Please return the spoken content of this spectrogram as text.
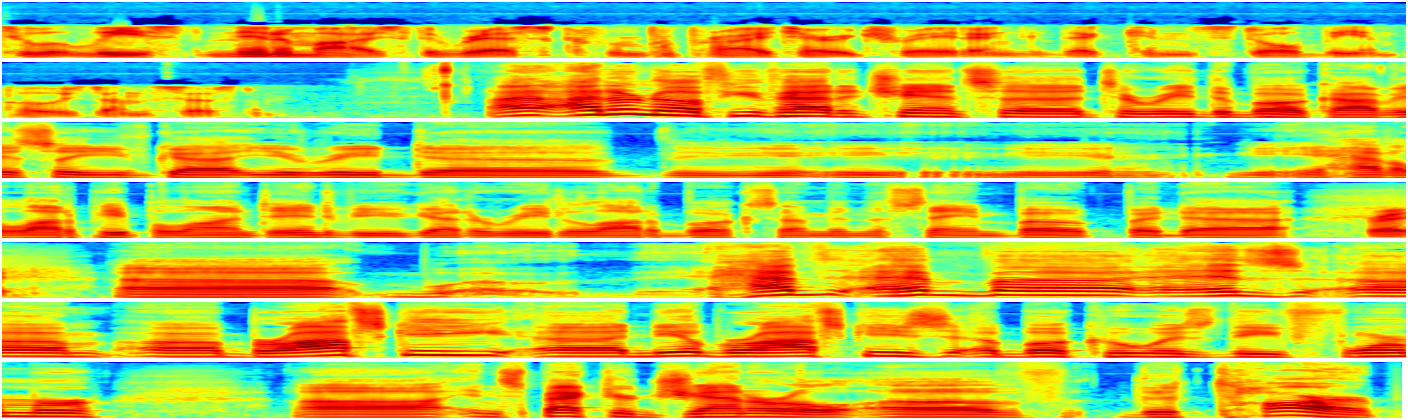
to at least minimize the risk from proprietary trading that can still be imposed on the system. I, I don't know if you've had a chance uh, to read the book. Obviously, you've got you read uh, the you, you, you, have a lot of people on to interview. You got to read a lot of books. I'm in the same boat, but uh, right. Uh, have have uh, has um, uh, Barofsky uh, Neil Barofsky's a book, who was the former uh, Inspector General of the TARP.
